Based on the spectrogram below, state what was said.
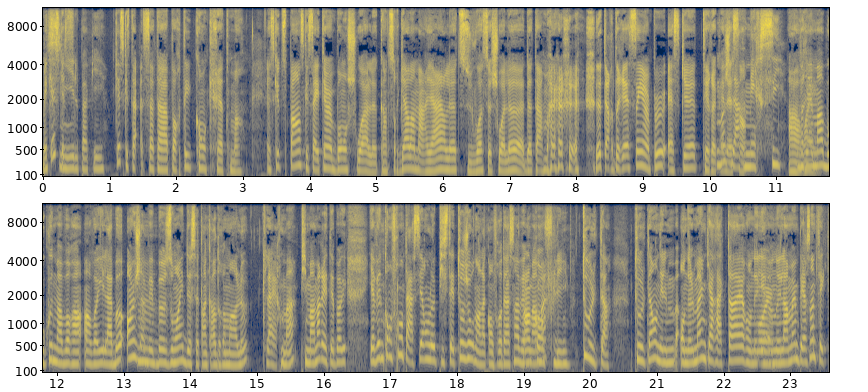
Mais qu'est-ce que le papier. Qu'est-ce que ça t'a apporté concrètement? Est-ce que tu penses que ça a été un bon choix? Là? Quand tu regardes en arrière, là, tu vois ce choix-là de ta mère, de te redresser un peu. Est-ce que tu es Moi, je la reconnaissante? remercie Ah, ouais. vraiment beaucoup de m'avoir en- envoyé là-bas. Un, j'avais besoin de cet encadrement-là, clairement. Puis ma mère était pas. Il y avait une confrontation là, puis c'était toujours dans la confrontation avec En ma conflit. mère. Tout le temps, tout le temps. On est le, on a le même caractère, on est, Ouais. on est la même personne. Fait que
